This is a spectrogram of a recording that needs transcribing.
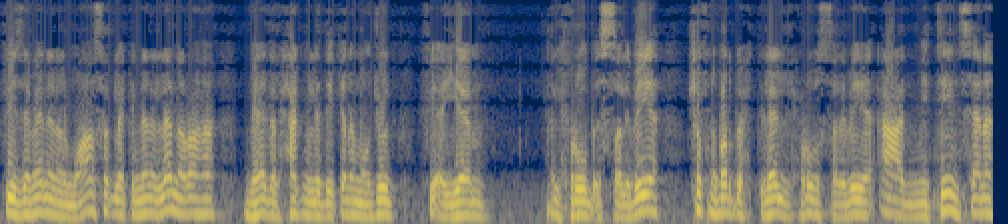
في زماننا المعاصر لكننا لا نراها بهذا الحجم الذي كان موجود في أيام الحروب الصليبية. شفنا برضو احتلال الحروب الصليبية قعد 200 سنة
